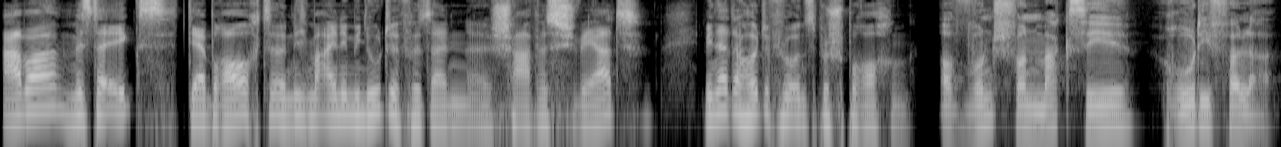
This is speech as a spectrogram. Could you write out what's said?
Aber Mr. X, der braucht äh, nicht mal eine Minute für sein äh, scharfes Schwert. Wen hat er heute für uns besprochen? Auf Wunsch von Maxi Rudi Völler.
